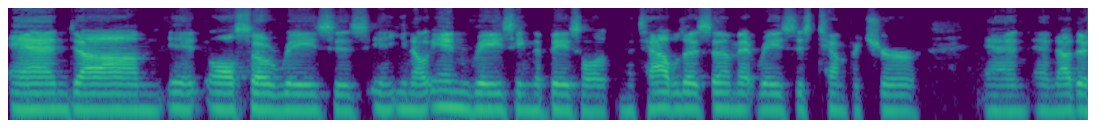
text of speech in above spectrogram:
And um, it also raises, you know, in raising the basal metabolism, it raises temperature and, and other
